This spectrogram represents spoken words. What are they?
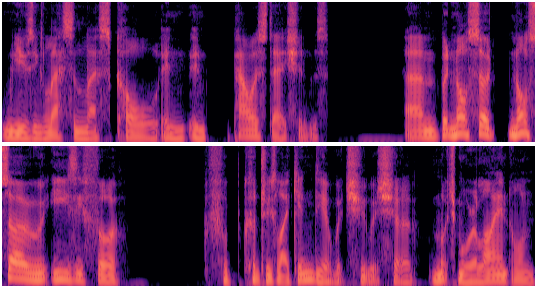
using less and less coal in, in power stations. Um, but not so, not so easy for for countries like India, which which are much more reliant on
